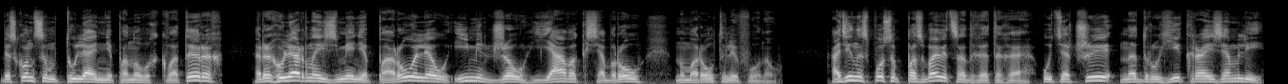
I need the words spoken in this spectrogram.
бясконцым тулянне па новых кватэрах, рэгулярнай змене пароляў, іміджаў, явак, сяброў, нумароў тэлефонаў. Адзіны спосаб пазбавіцца ад гэтага уцячы на другі край зямлі.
